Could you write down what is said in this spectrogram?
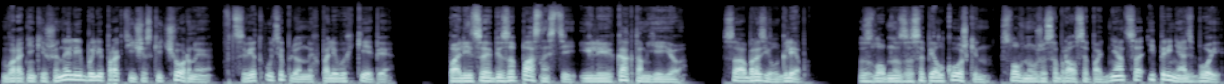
Воротники шинелей были практически черные, в цвет утепленных полевых кепи. «Полиция безопасности, или как там ее? сообразил Глеб. Злобно засопел Кошкин, словно уже собрался подняться и принять бой.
